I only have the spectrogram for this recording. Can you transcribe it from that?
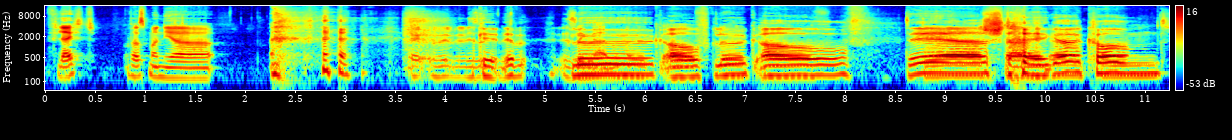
vielleicht, was man ja okay, wir, Glück auf, Glück auf. Der Steiger kommt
